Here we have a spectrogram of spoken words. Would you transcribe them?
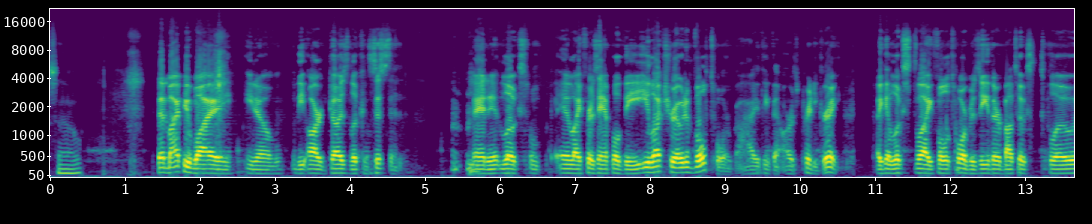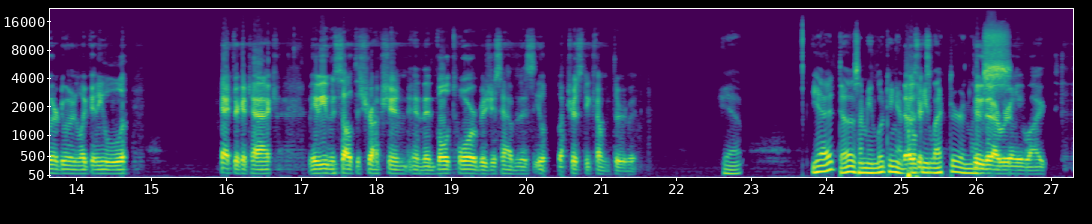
So That might be why you know the art does look consistent, and it looks and like for example the Electrode and Voltorb. I think that art's pretty great. Like it looks like Voltorb is either about to explode or doing like an electric attack, maybe even self destruction, and then Voltorb is just having this electricity coming through it. yeah. Yeah, it does. I mean, looking at Those are Pokellector and Two that I really liked.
